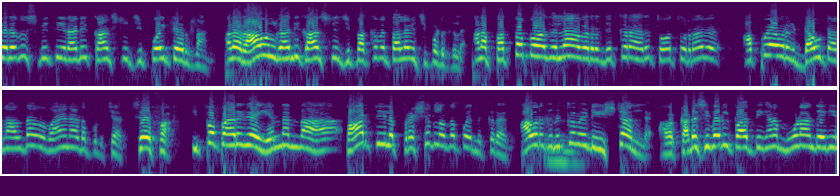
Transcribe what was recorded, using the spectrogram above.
பிறகு ஸ்மிருதி இரானி கான்ஸ்டியூன்சி போயிட்டே இருந்தாங்க. ஆனா ராகுல் காந்தி கான்ஸ்டியூன்சி பக்கமே தலை வச்சு படுக்கல. ஆனா பத்தொன்பதுல அவர் நிக்கிறாரு தோத்துறாரு அப்பவே அவருக்கு டவுட் ஆனால்தான் தான் வயநாடு பிடிச்சாரு. சேஃபா இப்ப பாருங்க என்னன்னா பார்ட்டியில பிரஷர்ல தான் போய் நிக்கிறாரு. அவருக்கு நிக்க வேண்டிய இஷ்டம் இல்ல. அவர் கடைசி வரையில் பாத்தீங்கன்னா மூணாம் தேதி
